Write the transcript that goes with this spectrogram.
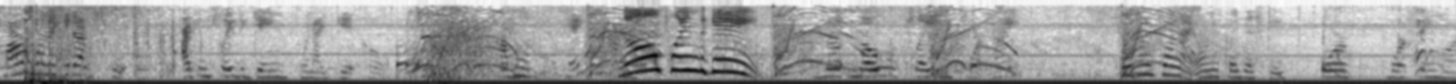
tomorrow when I get out of school, I can play the game when I get home. Me, okay? No playing the game. No, no playing Fortnite No playing Fortnite. Only play this game. or door or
